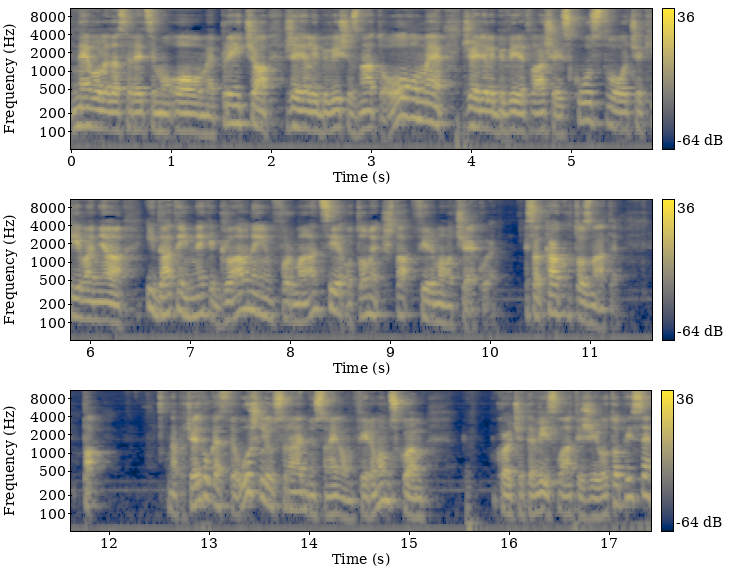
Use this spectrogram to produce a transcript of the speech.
ne vole da se recimo o ovome priča, željeli bi više znati o ovome, željeli bi vidjeti vaše iskustvo, očekivanja i date im neke glavne informacije o tome šta firma očekuje. E sad kako to znate? Na početku kad ste ušli u suradnju sa nekom firmom s kojom koje ćete vi slati životopise,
